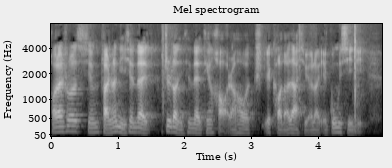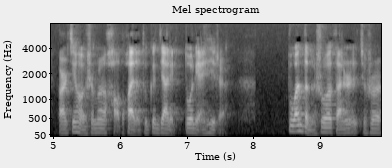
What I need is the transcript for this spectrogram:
后来说行，反正你现在知道你现在挺好，然后也考到大学了，也恭喜你。反正今后有什么好的坏的，都跟家里多联系着。不管怎么说，咱是就是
